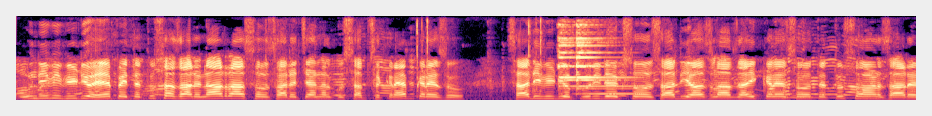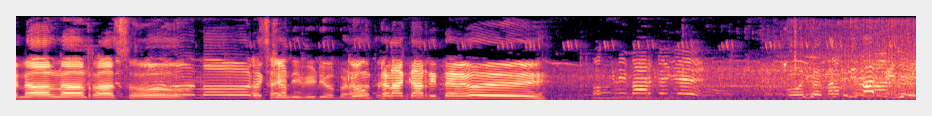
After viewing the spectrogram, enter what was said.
ਉਹਦੀ ਵੀ ਵੀਡੀਓ ਹੈ ਪਈ ਤੇ ਤੁਸੀਂ ਸਾਡੇ ਨਾਲ ਰਾਸੋ ਸਾਡੇ ਚੈਨਲ ਨੂੰ ਸਬਸਕ੍ਰਾਈਬ ਕਰੇ ਸੋ। ਸਾਡੀ ਵੀਡੀਓ ਪੂਰੀ ਦੇਖ ਸੋ ਸਾਡੀ ਹੌਸਲਾ ਅਫਜ਼ਾਈ ਕਰੇ ਸੋ ਤੇ ਤੁਸੀਂ ਸਾਡੇ ਨਾਲ ਨਾਲ ਰਾਸੋ ਅਸਾਂ ਇਹਦੀ ਵੀਡੀਓ ਬਣਾ ਕਿਉਂ ਖੜਾ ਕਰ ਦਿੱਤਾ ਓਏ। ਬੱਕਰੀ ਮਾਰ ਗਈ ओए बकरी मार गई है।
